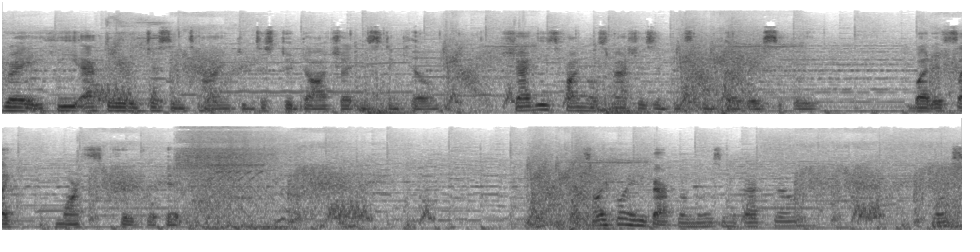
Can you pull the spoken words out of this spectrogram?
Great, he activated just in time to just to dodge that instant kill. Shaggy's final smash is an instant kill basically, but it's like Marth's critical hit. Sorry for any background noise in the background. Course.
